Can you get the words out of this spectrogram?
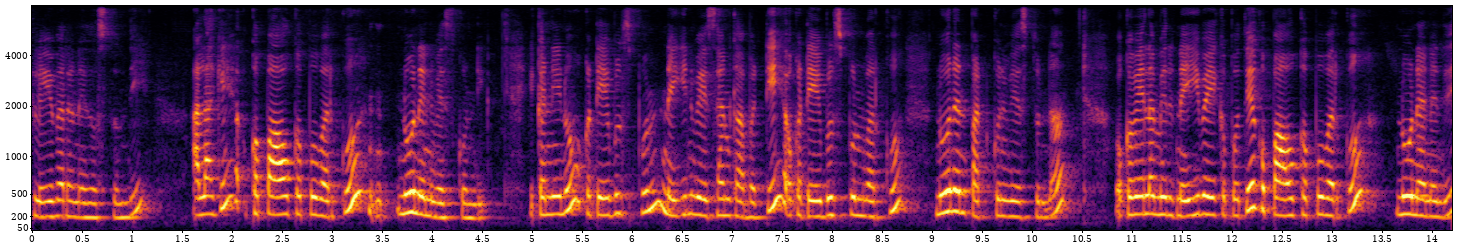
ఫ్లేవర్ అనేది వస్తుంది. అలాగే ఒక పావు కప్పు వరకు నూనెను వేసుకోండి. ఇక నేను ఒక టేబుల్ స్పూన్ నెయ్యిని వేసాను కాబట్టి ఒక టేబుల్ స్పూన్ వరకు నూనెను పట్టుకుని వేస్తున్నా. ఒకవేళ మీరు నెయ్యి వేయకపోతే ఒక పావు కప్పు వరకు నూనె అనేది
